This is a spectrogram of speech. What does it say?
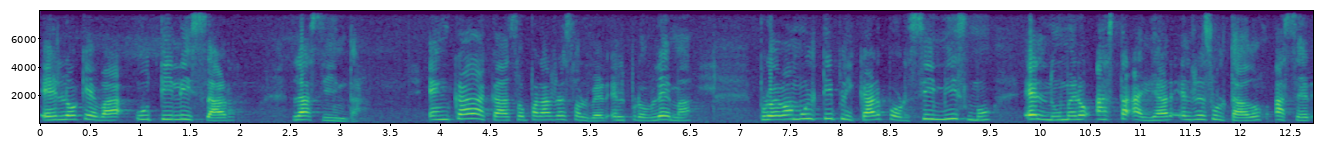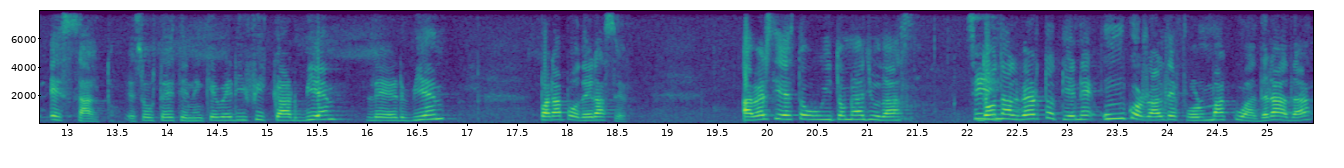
es lo que va a utilizar la cinta. En cada caso, para resolver el problema, prueba a multiplicar por sí mismo el número hasta hallar el resultado a ser exacto. Eso ustedes tienen que verificar bien, leer bien, para poder hacer. A ver si esto, Huguito, me ayudas. Sí. Don Alberto tiene un corral de forma cuadrada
